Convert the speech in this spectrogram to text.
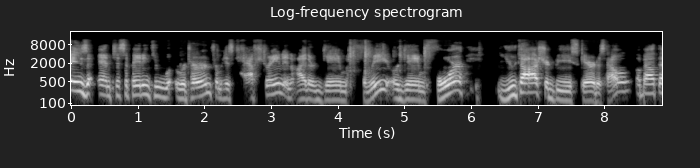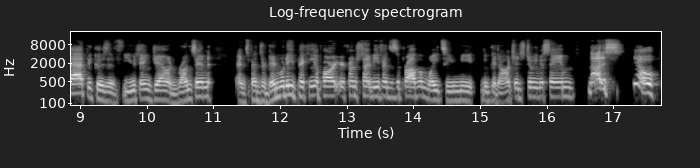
is anticipating to return from his calf strain in either game three or game four. Utah should be scared as hell about that because if you think Jalen Brunson and Spencer Dinwiddie picking apart your crunch time defense is a problem, wait till you meet Luka Doncic doing the same. Not as, you know,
